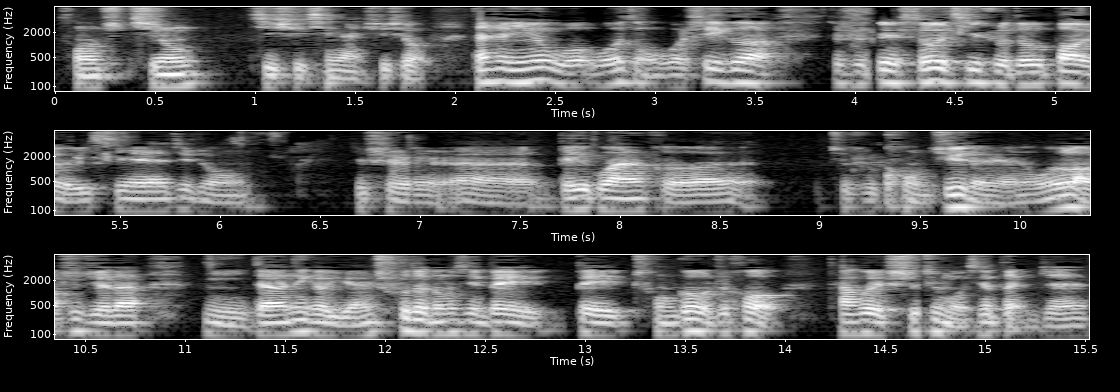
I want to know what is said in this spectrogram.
从其中汲取情感需求。但是因为我我总我是一个就是对所有技术都抱有一些这种就是呃悲观和就是恐惧的人，我老是觉得你的那个原初的东西被被重构之后，它会失去某些本真，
